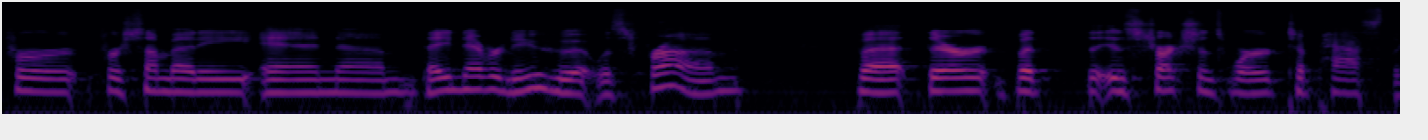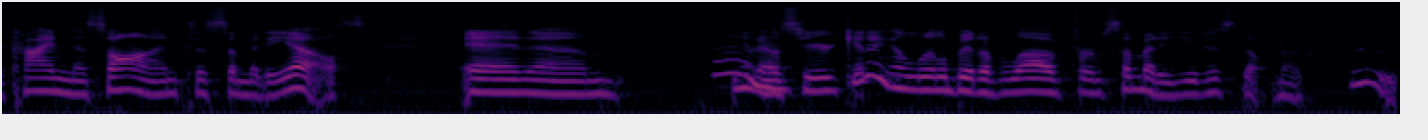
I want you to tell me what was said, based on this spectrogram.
for for somebody and um, they never knew who it was from but there but the instructions were to pass the kindness on to somebody else. And um, you Hmm. know so you're getting a little bit of love from somebody you just don't know who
